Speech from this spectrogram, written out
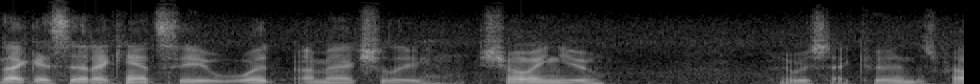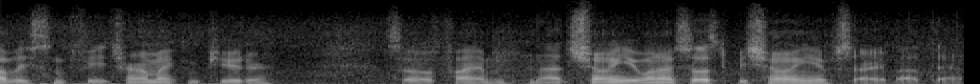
Like I said, I can't see what I'm actually showing you. I wish I could. There's probably some feature on my computer. So if I'm not showing you what I'm supposed to be showing you, sorry about that.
